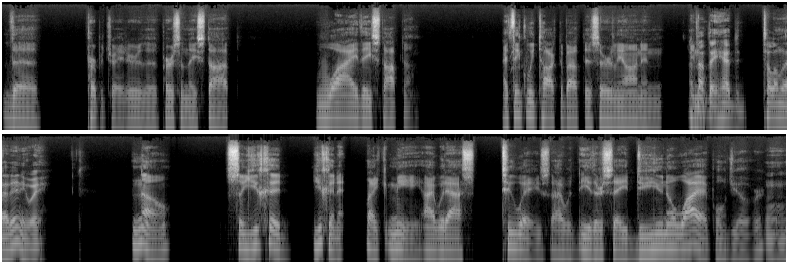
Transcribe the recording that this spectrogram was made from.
the perpetrator, the person they stopped, why they stopped them. I think we talked about this early on in I thought they had to tell them that anyway. No. So you could you can like me, I would ask two ways. I would either say, "Do you know why I pulled you over?" hmm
